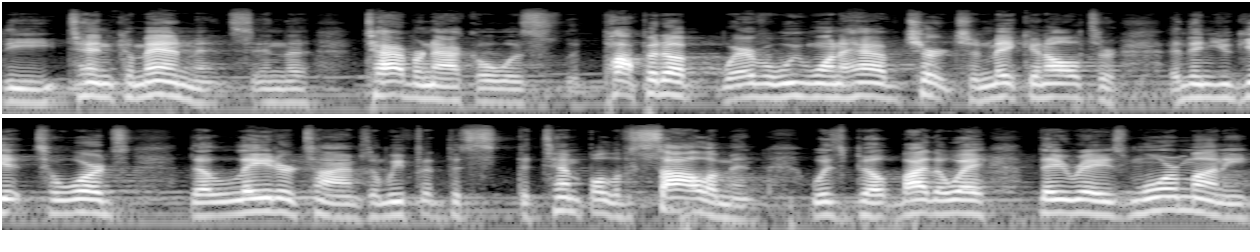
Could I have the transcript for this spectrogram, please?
the Ten Commandments. And the tabernacle was pop it up wherever we want to have church and make an altar. And then you get towards the later times, and we've the, the Temple of Solomon was built. By the way, they raised more money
